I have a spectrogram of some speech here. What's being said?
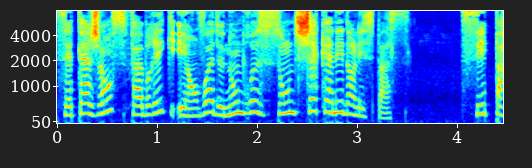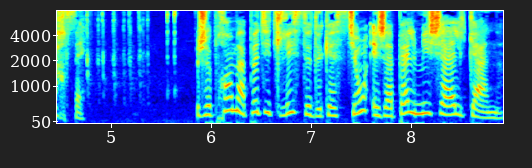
Cette agence fabrique et envoie de nombreuses sondes chaque année dans l'espace. C'est parfait. Je prends ma petite liste de questions et j'appelle Michael Kahn.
